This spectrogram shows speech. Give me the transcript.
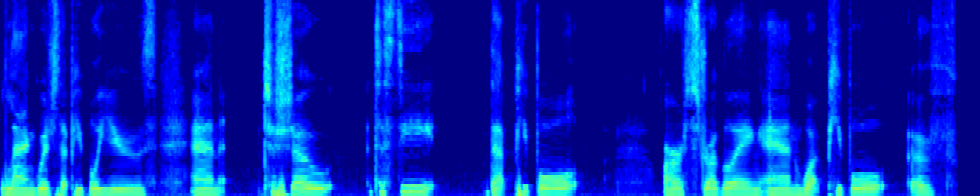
language that people use, and to show to see that people are struggling and what people of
